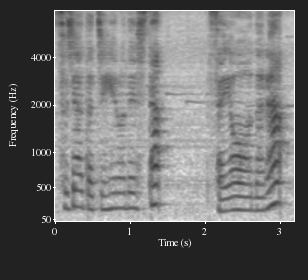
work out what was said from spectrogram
スジャータ千尋でした。さようなら。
